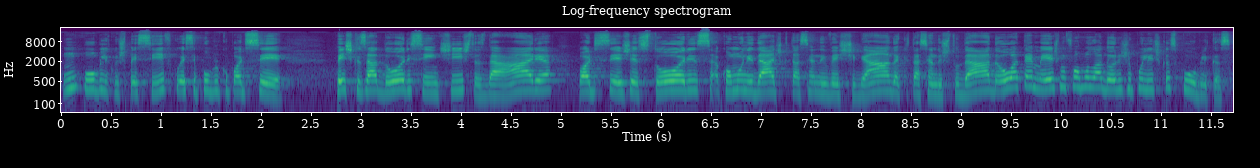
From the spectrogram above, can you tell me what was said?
um público específico, esse público pode ser pesquisadores, cientistas da área, pode ser gestores, a comunidade que está sendo investigada, que está sendo estudada, ou até mesmo formuladores de políticas públicas.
